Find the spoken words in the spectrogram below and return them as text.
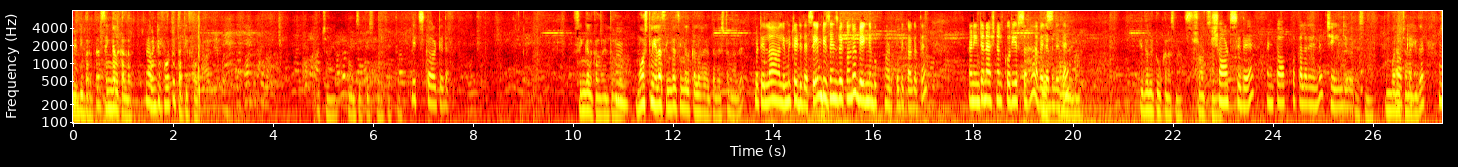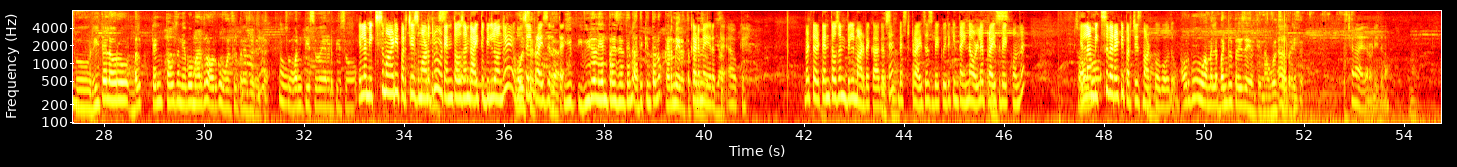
ಮಿಡ್ಡಿ ಬರುತ್ತೆ. Single colour twenty four to thirty four ಚೆನ್ನಾಗಿ fancy piece ಬರುತ್ತೆ with skirt ಇದೆ. ಸಿಂಗಲ್ ಕಲರ್ ಇದ್ರು ಮೋಸ್ಟ್ಲಿ ಎಲ್ಲ ಸಿಂಗಲ್ ಸಿಂಗಲ್ ಕಲರ್ ಇರುತ್ತೆ ವೆಸ್ಟರ್ನ್ ಅಲ್ಲಿ ಬಟ್ ಎಲ್ಲ ಲಿಮಿಟೆಡ್ ಇದೆ. ಸೇಮ್ ಡಿಸೈನ್ಸ್ ಬೇಕು ಅಂದ್ರೆ ಬೇಗನೆ ಬುಕ್ ಮಾಡ್ಕೋಬೇಕಾಗತ್ತೆ. ಅಂಡ್ ಇಂಟರ್ನ್ಯಾಷನಲ್ ಕೊರಿಯರ್ ಸಹ ಅವೈಲೇಬಲ್ ಇದೆ. ಇದರಲ್ಲಿ two colours ma'am shorts shorts ಇದೆ ಅಂಡ್ ಟಾಪ್ ಕಲರ್ ಏನಿದೆ ಚೇಂಜ್ ಇರುತ್ತೆ. ತುಂಬಾನೇ ಚೆನ್ನಾಗಿದೆ. ಸೊ ರಿಟೇಲ್ ಅವರು ಬಲ್ಕ್ ಟೆನ್ ತೌಸಂಡ್ ಎಬೋ ಮಾಡಿದ್ರು ಅವ್ರಿಗೂ ಹೋಲ್ಸೇಲ್ ಪ್ರೈಸ್ ಇರುತ್ತೆ. ಸೊ ಒನ್ ಪೀಸ್ ಎರಡು ಪೀಸ್ ಎಲ್ಲ ಮಿಕ್ಸ್ ಮಾಡಿ ಪರ್ಚೇಸ್ ಮಾಡಿದ್ರು ಟೆನ್ ತೌಸಂಡ್ ಆಯ್ತು ಬಿಲ್ ಅಂದ್ರೆ ಹೋಲ್ಸೇಲ್ ಪ್ರೈಸ್ ಇರುತ್ತೆ. ಈ ವಿಡಿಯೋಲಿ ಏನ್ ಪ್ರೈಸ್ ಇರುತ್ತೆ ಅಂದ್ರೆ ಅದಕ್ಕಿಂತಲೂ ಕಡಿಮೆ ಇರುತ್ತೆ ಕಡಿಮೆ ಇರುತ್ತೆ. Okay but ten thousand bill ಮಾಡ್ಬೇಕಾಗತ್ತೆ. ಬೆಸ್ಟ್ ಪ್ರೈಸಸ್ ಬೇಕು. ಇದಕ್ಕಿಂತ ಇನ್ನ ಒಳ್ಳೆ ಪ್ರೈಸ್ ಬೇಕು ಅಂದ್ರೆ ಎಲ್ಲ ಮಿಕ್ಸ್ ವೆರೈಟಿ ಪರ್ಚೇಸ್ ಮಾಡ್ಕೋಬಹುದು ಅವ್ರಿಗೂ ಆಮೇಲೆ ಬಂಡಲ್ ಪ್ರೈಸ್ ಹೇಳ್ತೀವಿ ನಾವು ಹೋಲ್ಸೇಲ್ ಪ್ರೈಸ್ ಚೆನ್ನಾಗಿದೆ ನೋಡಿ ಇದು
